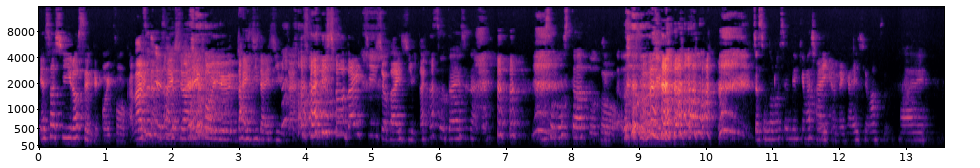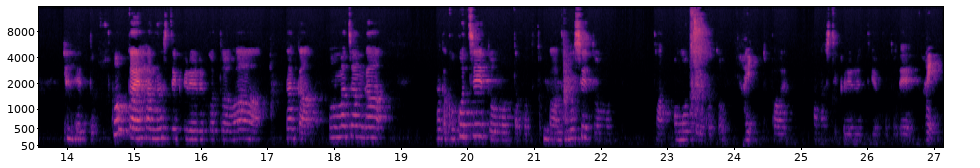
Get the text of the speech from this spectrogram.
け優ど。しい路線でこう行こうかなみたいな最初はねこういう大事大事みたいな 最初の第一印象大事みたいなそう大事だね。そのスタートを切った。じゃあその路線でいきましょう。はいお願いしますはい。えっと、今回話してくれることは、なんか、本間ちゃんが、なんか心地いいと思ったこととか、うん楽しいと思った、思ってることはいとかを話してくれるっていうことで、はい。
